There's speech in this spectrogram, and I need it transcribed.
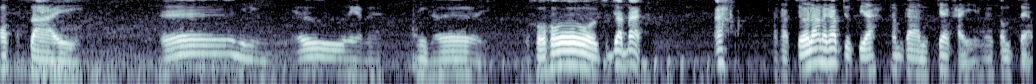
ออกไซด์เออนี่นี่เออนี่ครับนี่ยนี่เลย โอ้โห สุดยอดมาก อะ นะครับ เจอแล้วนะครับจุดเสียทำการแก้ไขซ่อมแซม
